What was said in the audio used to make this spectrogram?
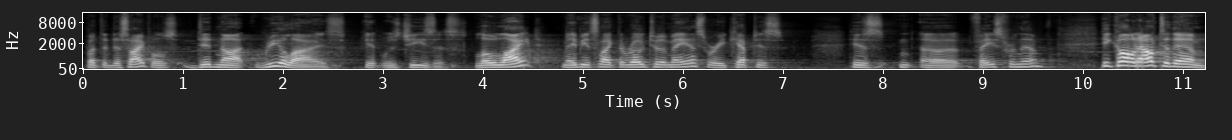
but the disciples did not realize it was Jesus. Low light, maybe it's like the road to Emmaus where he kept his, his uh, face from them. He called out to them,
